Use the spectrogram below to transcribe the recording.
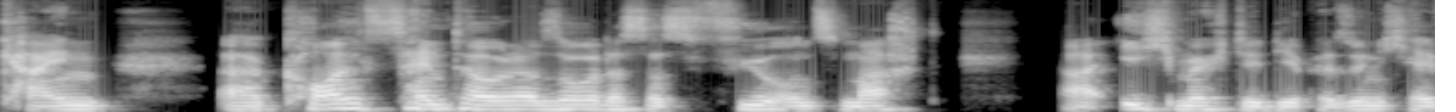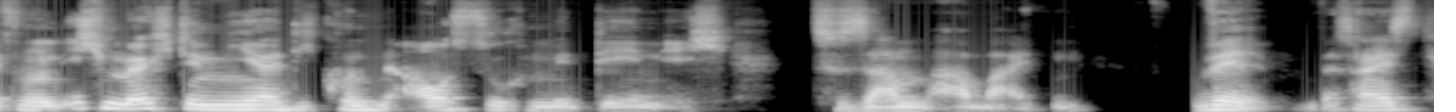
kein äh, Callcenter oder so, dass das für uns macht. Äh, ich möchte dir persönlich helfen und ich möchte mir die Kunden aussuchen, mit denen ich zusammenarbeiten will. Das heißt,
